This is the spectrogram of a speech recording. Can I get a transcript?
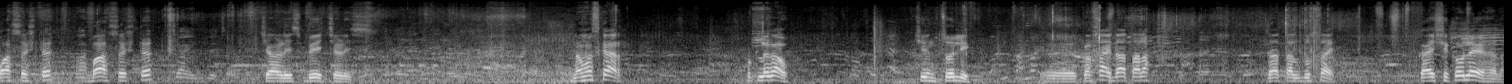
पासष्ट बासष्ट चाळीस बेचाळीस. नमस्कार. कुठलं गाव? चिंचोली. कसा आहे दाताला? दाताला दुसरा आहे. काय शिकवलं आहे ह्याला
